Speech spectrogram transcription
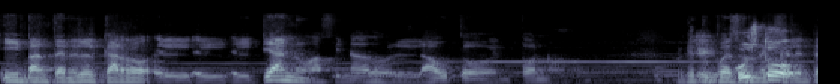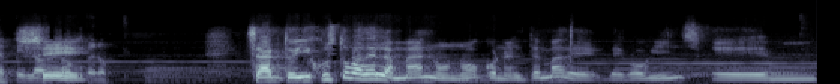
Y mantener el carro, el, piano afinado, el auto en tono, ¿no? Porque tú puedes ser un excelente piloto, pero... Exacto, y justo va de la mano, ¿no? Con el tema de, de Goggins. Em,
